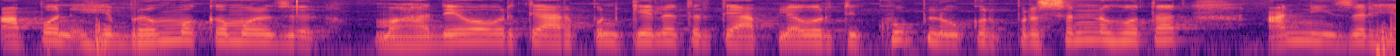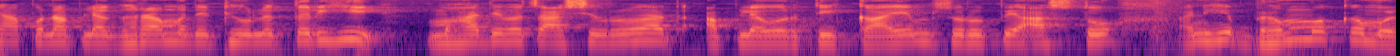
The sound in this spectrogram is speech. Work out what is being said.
आपण हे ब्रह्मकमळ जर महादेवावरती अर्पण केलं तर ते आपल्यावरती खूप लवकर प्रसन्न होतात. आणि जर हे आपण आपल्या घरामध्ये ठेवलं तरीही महादेवाचा आशीर्वाद आपल्यावरती कायमस्वरूपी असतो. आणि हे ब्रह्मकमळ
